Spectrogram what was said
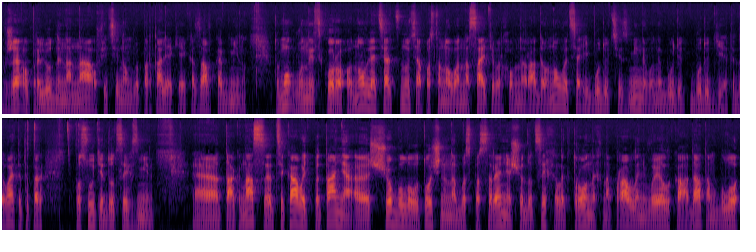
вже оприлюднено на офіційному веб-порталі, як я і казав, Кабміну. Тому вони скоро оновляться. Ну, Ця постанова на сайті Верховної Ради оновиться і будуть ці зміни вони будуть, будуть діяти. Давайте тепер по суті до цих змін. Е, так, нас цікавить питання, е, що було уточнено безпосередньо щодо цих електронних направлень ВЛК. Да? Там було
